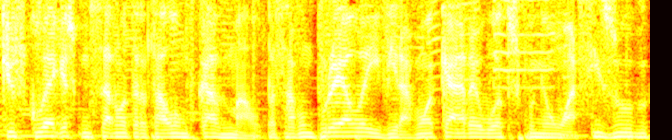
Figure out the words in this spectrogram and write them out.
que os colegas começaram a tratá-la um bocado mal. Passavam por ela e viravam a cara, outros punham um ar sisudo.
